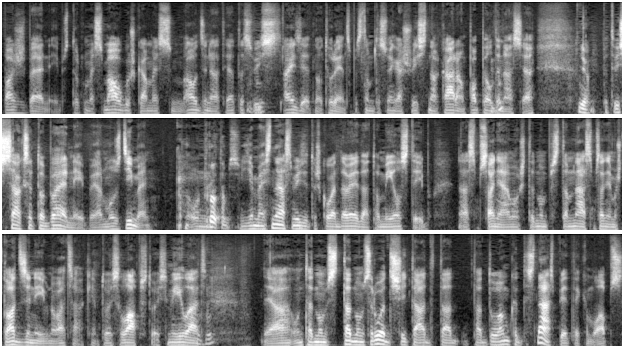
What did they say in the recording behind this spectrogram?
pašas bērnības. Tur mēs esam auguši, kā mēs esam audzināti, jā, tas Mhm. viss aiziet no turienes. Pēc tam tas vienkārši viss nāk ārā un papildinās. Jā. jā, Bet viss sāks ar to bērnību, jā, ar mūsu ģimeni. Un, Protams. Ja mēs neesam izjutuši kaut kādā veidā to mīlestību, neesam saņēmuši, tad mums pēc tam neesam saņēmuši to atzinību no vecākiem. Tu esi labs, tu esi mīlēts. Mm -hmm. Jā, un tad mums, tad mums rodas šī tāda, tāda, tāda doma, ka es neesmu pietiekami labs.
